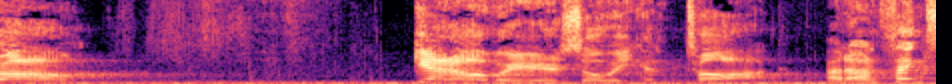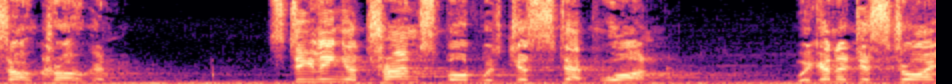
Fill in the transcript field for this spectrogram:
Haron! Get over here so we can talk. I don't think so, Krogan. Stealing a transport was just step one. We're gonna destroy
